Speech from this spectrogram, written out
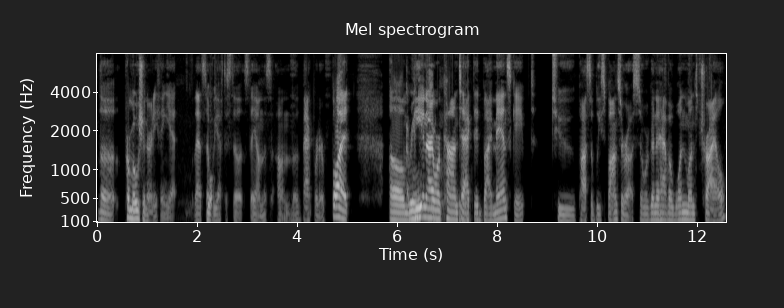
the promotion or anything yet. That stuff Well- we have to still stay on this on the back burner. But um, I mean- Pete and I were contacted by Manscaped to possibly sponsor us. So we're going to have a one month trial,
